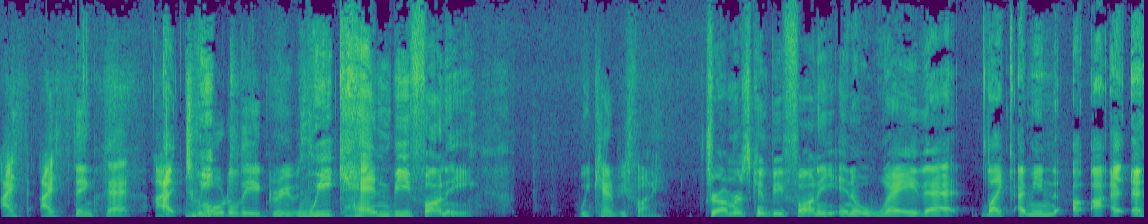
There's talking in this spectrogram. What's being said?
I th- I think that I, we- totally agree with. you. We can be funny. We can be funny. drummers can be funny in a way that like i mean uh, I, uh,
